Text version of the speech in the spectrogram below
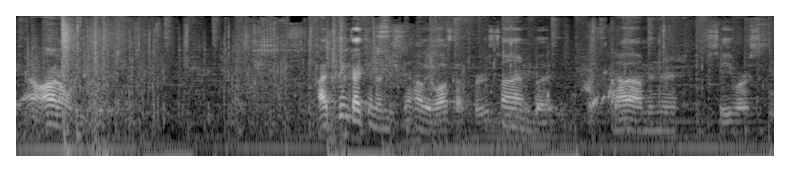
Yeah, I don't. I think I can understand how they lost that first time, but now that I'm in there, save our school.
